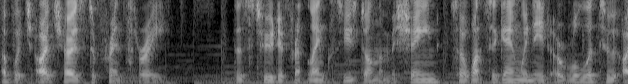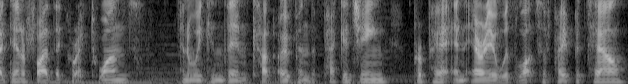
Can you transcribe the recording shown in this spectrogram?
of which I chose to print 3. There's two different lengths used on the machine, so once again we need a ruler to identify the correct ones. And we can then cut open the packaging, prepare an area with lots of paper towel,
